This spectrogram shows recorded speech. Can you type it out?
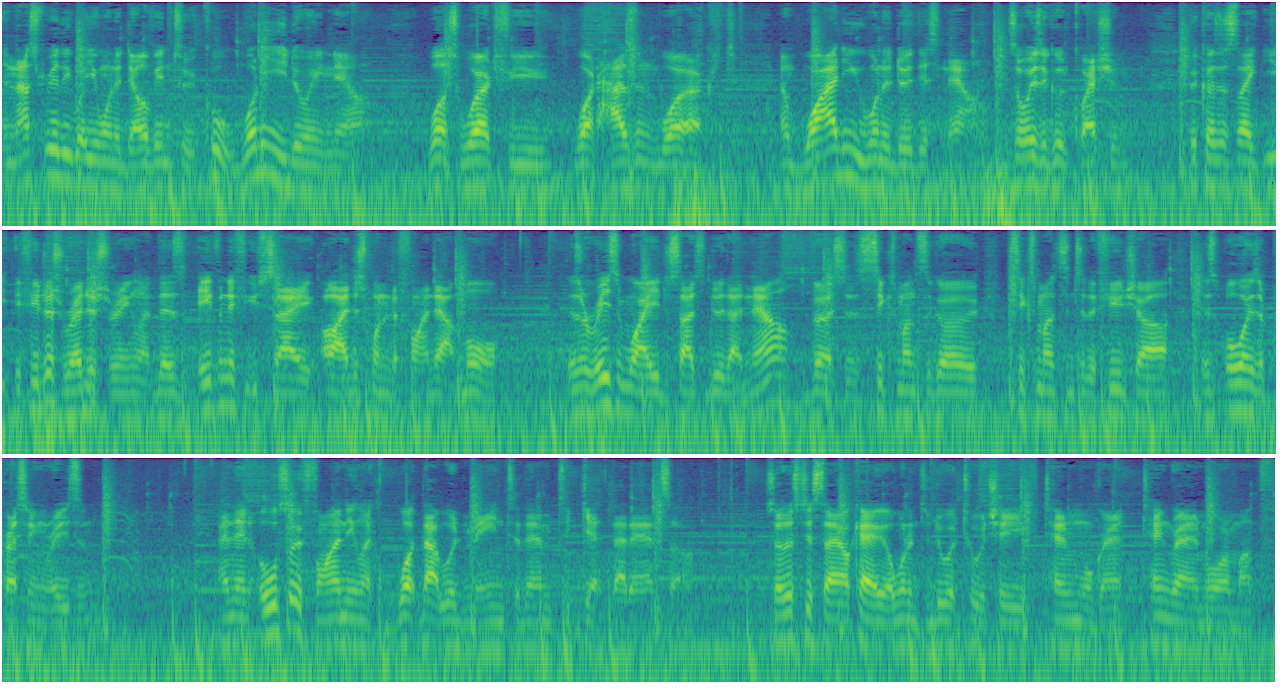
and that's really what you want to delve into. Cool, what are you doing now? What's worked for you? What hasn't worked? And why do you want to do this now? It's always a good question because it's like if you're just registering, like there's even if you say, "Oh, I just wanted to find out more," there's a reason why you decide to do that now versus six months ago, six months into the future. There's always a pressing reason, and then also finding like what that would mean to them to get that answer. So let's just say, okay, I wanted to do it to achieve 10 more grand, 10 grand more a month.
